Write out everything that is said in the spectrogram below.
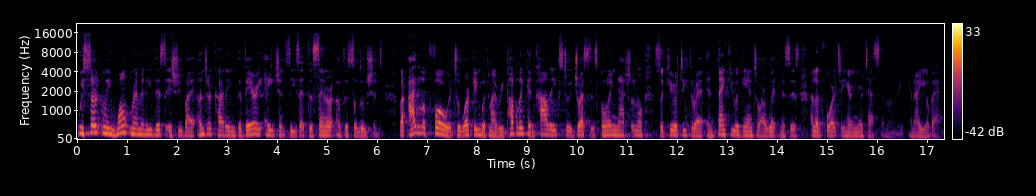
we certainly won't remedy this issue by undercutting the very agencies at the center of the solutions. But I look forward to working with my Republican colleagues to address this growing national security threat. And thank you again to our witnesses. I look forward to hearing your testimony. And I yield back.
